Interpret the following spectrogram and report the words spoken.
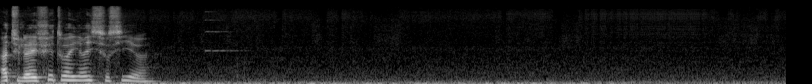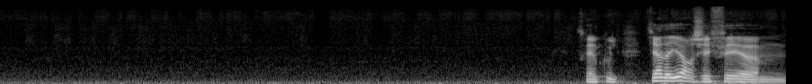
Ah, tu l'avais fait toi, Iris, aussi euh C'est quand même cool. Tiens, d'ailleurs, j'ai fait... Euh...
